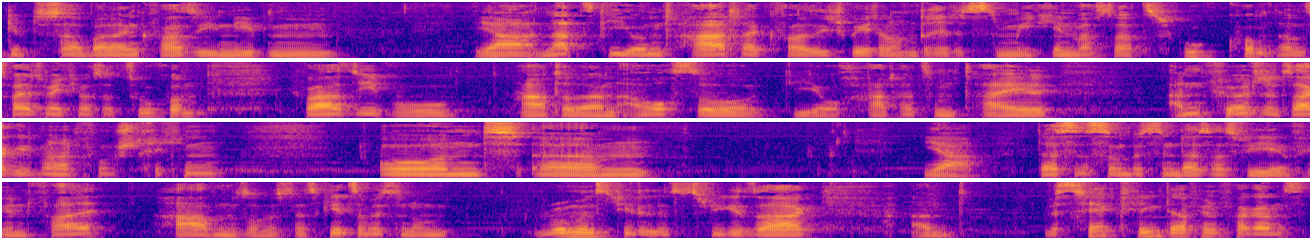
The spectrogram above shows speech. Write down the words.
gibt es aber dann quasi neben ja, Natsuki und Harter quasi später noch ein drittes Mädchen, was dazukommt, also ein zweites Mädchen, was dazukommt, quasi, wo Harter dann auch so, die auch Harter zum Teil anflirtet, sage ich mal in Anführungsstrichen. Und ähm, ja, das ist so ein bisschen das, was wir hier auf jeden Fall haben. So ein bisschen. Es geht so ein bisschen um Romance-Titel, ist es wie gesagt. Und bisher klingt er auf jeden Fall ganz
